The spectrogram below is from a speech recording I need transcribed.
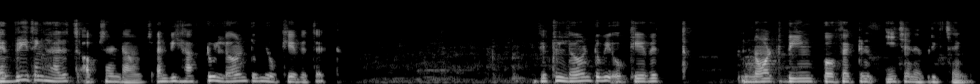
Everything has its ups and downs, and we have to learn to be okay with it. We have to learn to be okay with not being perfect in each and everything.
